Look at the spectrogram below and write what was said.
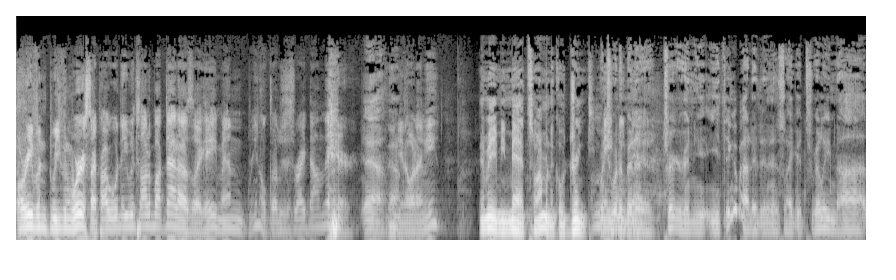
or even even worse, I probably wouldn't even thought about that. I was like, hey man, Reno Club's just right down there. Yeah. Yeah. You know what I mean? It made me mad, so I'm gonna go drink. Which would have been mad. a trigger, and you, you think about it, and it's like it's really not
